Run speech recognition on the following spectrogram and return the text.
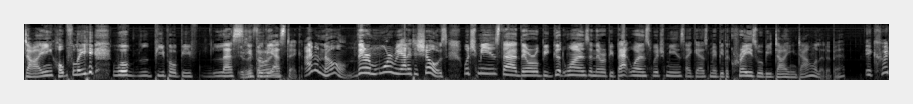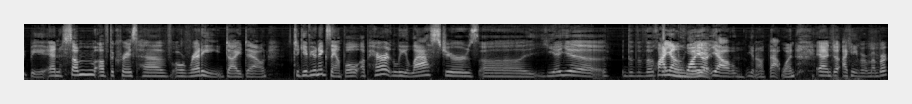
dying, hopefully, will people be less Is enthusiastic? I don't know. There are more reality shows, which means that there will be good ones and there will be bad ones, which means, I guess, maybe the craze will be dying down a little bit. It could be, and some of the craze have already died down. To give you an example, apparently last year's uh, yeah yeah the, the, the Huayang, Huayang, yeah, yeah, you know that one, and uh, I can't even remember.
